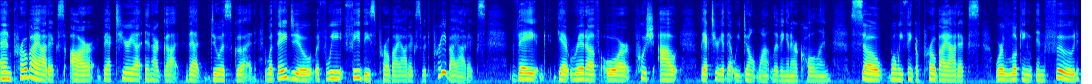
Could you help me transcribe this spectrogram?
And probiotics are bacteria in our gut that do us good. What they do, if we feed these probiotics with prebiotics, they get rid of or push out bacteria that we don't want living in our colon. So when we think of probiotics, we're looking in food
